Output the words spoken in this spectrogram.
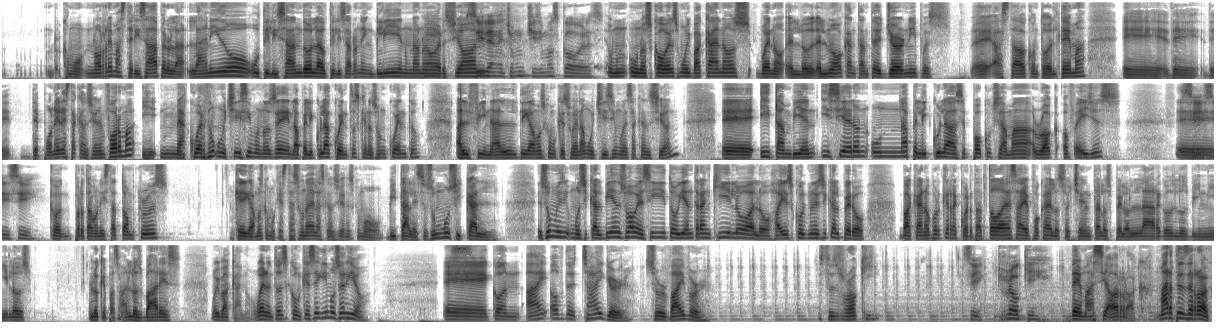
como no remasterizada, pero la, han ido utilizando, la utilizaron en Glee en una nueva mm, versión. Sí, le han hecho muchísimos covers. unos covers muy bacanos. Bueno, el, nuevo cantante de Journey, pues eh, ha estado con todo el tema eh, de, de, de, poner esta canción en forma y me acuerdo muchísimo, no sé, en la película Cuentos que no son cuento, al final digamos como que suena muchísimo esa canción eh, y también hicieron una película hace poco que se llama Rock of Ages eh, sí, sí. Con protagonista Tom Cruise. Que digamos como que esta es una de las canciones como vitales. Es un musical. Es un musical bien suavecito, bien tranquilo, a lo High School Musical, pero bacano porque recuerda toda esa época de los 80, los pelos largos, los vinilos, lo que pasaba en los bares. Muy bacano. Bueno, entonces, ¿con qué seguimos, Sergio? Eh, con Eye of the Tiger, Survivor. Esto es Rocky. Sí, Rocky demasiado rock. Martes de rock.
